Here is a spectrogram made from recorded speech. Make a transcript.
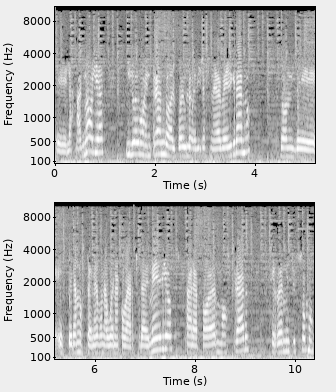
eh, Las, Magnolias, y luego entrando al pueblo de Villa General Belgrano, donde esperamos tener una buena cobertura de medios para poder mostrar que realmente somos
